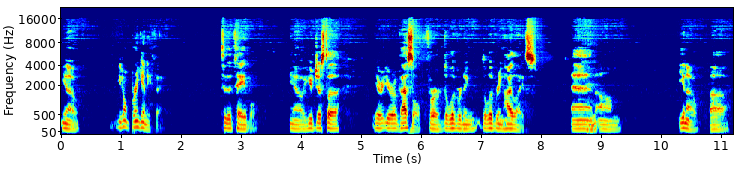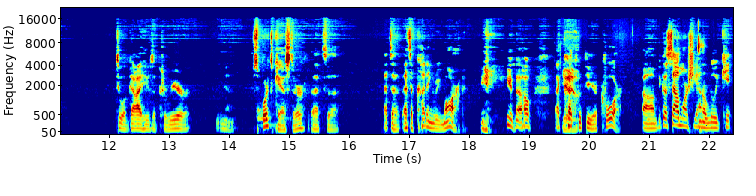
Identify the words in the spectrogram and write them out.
you know, you don't bring anything to the table. You know, you're just a you're you're a vessel for delivering delivering highlights, and mm-hmm. um, you know, uh, to a guy who's a career, you know, sportscaster, that's a that's a that's a cutting remark. you know, that yeah. cuts to your core. Um, because Sal Marciano really can't.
